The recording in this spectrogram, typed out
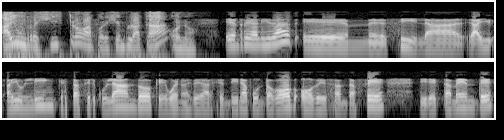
¿Hay un registro, por ejemplo, acá o no? En realidad, em, eh, sí, la, hay, hay, un link que está circulando, que bueno, es de argentina.gov o de Santa Fe directamente,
